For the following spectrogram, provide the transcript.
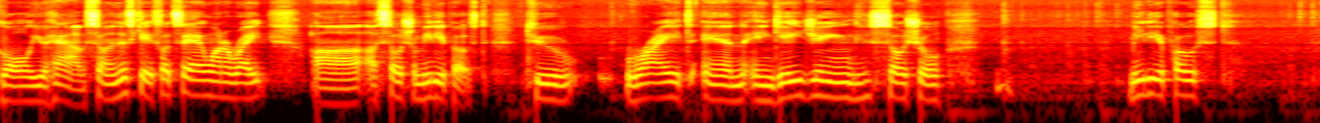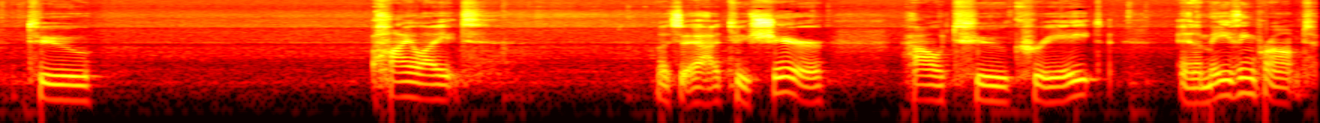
goal you have. So in this case, let's say I want to write uh, a social media post. To write an engaging social media post to highlight, let's say, uh, to share how to create an amazing prompt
